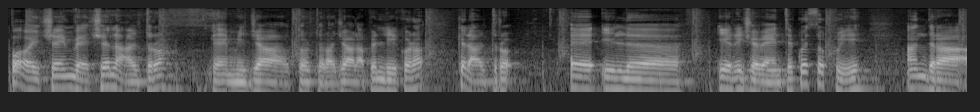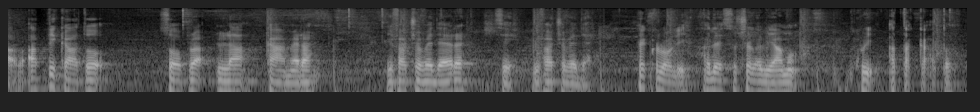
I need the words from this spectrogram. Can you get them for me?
Poi c'è invece l'altro che mi già tolto la già la pellicola che l'altro è il, il ricevente. Questo qui andrà applicato sopra la camera. Vi faccio vedere? Sì vi faccio vedere. Eccolo lì adesso ce l'abbiamo qui attaccato.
